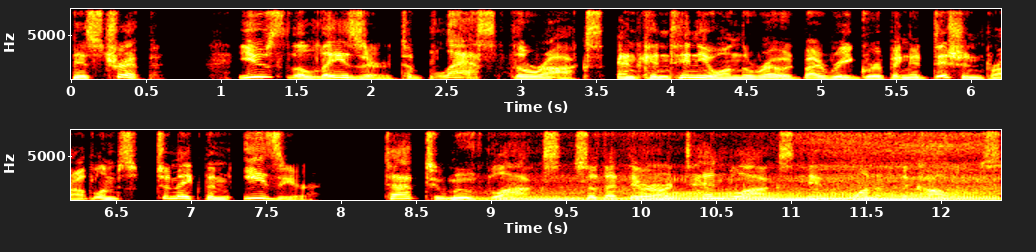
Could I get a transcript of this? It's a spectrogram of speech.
his trip. Use the laser to blast the rocks and continue on the road by regrouping addition problems to make them easier. Tap to move blocks so that there are 10 blocks in one of the columns.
